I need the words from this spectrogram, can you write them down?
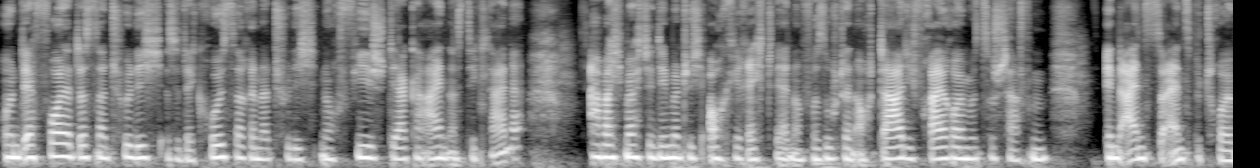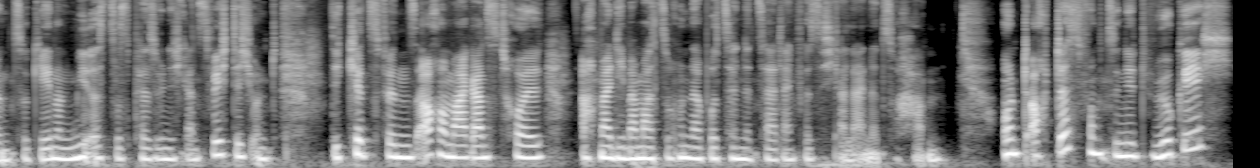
Und er fordert das natürlich, also der Größere natürlich noch viel stärker ein als die Kleine. Aber ich möchte dem natürlich auch gerecht werden und versuche dann auch da die Freiräume zu schaffen, in eins zu eins Betreuung zu gehen. Und mir ist das persönlich ganz wichtig. Und die Kids finden es auch immer ganz toll, auch mal die Mama zu 100 Prozent eine Zeit lang für sich alleine zu haben. Und auch das funktioniert wirklich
